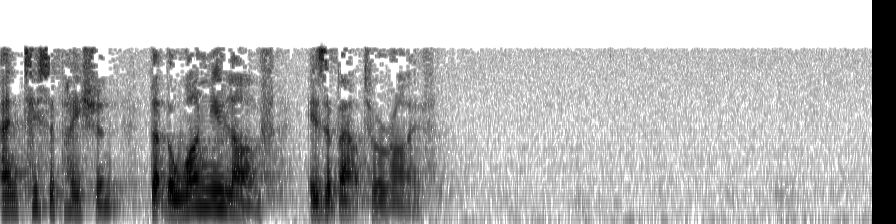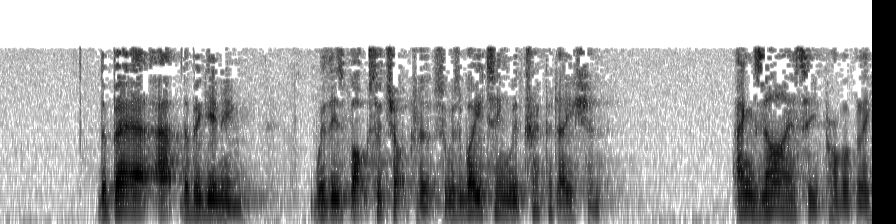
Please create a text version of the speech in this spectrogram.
anticipation that the one you love is about to arrive. The bear at the beginning, with his box of chocolates, was waiting with trepidation, anxiety probably.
